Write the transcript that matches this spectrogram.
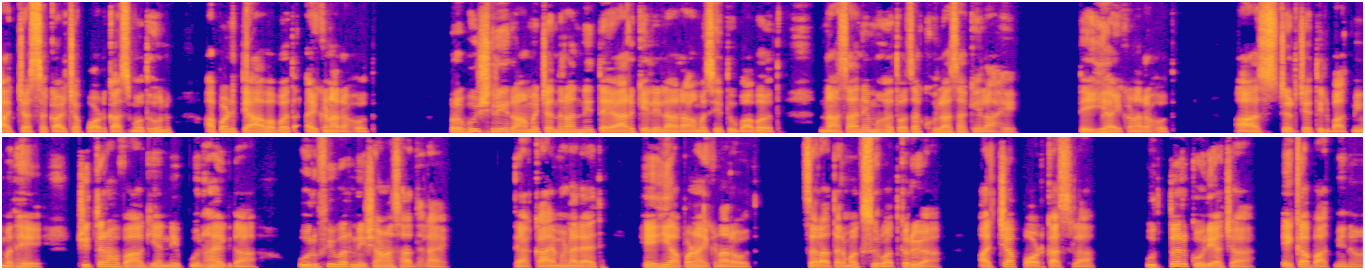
आजच्या सकाळच्या पॉडकास्टमधून आपण त्याबाबत ऐकणार आहोत. प्रभू श्री रामचंद्रांनी तयार केलेला रामसेतूबाबत नासाने महत्त्वाचा खुलासा केला आहे. तेही ऐकणार आहोत. आज चर्चेतील बातमीमध्ये चित्रा वाघ यांनी पुन्हा एकदा उर्फीवर निशाणा साधलाय. त्या काय म्हणाल्यात हेही आपण ऐकणार आहोत. चला तर मग सुरुवात करूया आजच्या पॉडकास्टला उत्तर कोरियाच्या एका बातमीनं.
